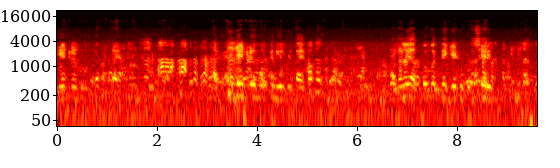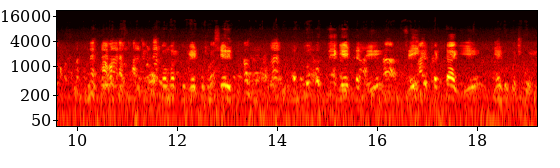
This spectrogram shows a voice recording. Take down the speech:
ಗೇಟ್ಗಳ ಮೂಲಕ ಬಿಡ್ತಾ ಗೇಟ್ಗಳ ಮೂಲಕ ನೀರು ಬಿಡ್ತಾ ಅದರಲ್ಲಿ ಹತ್ತೊಂಬತ್ತನೇ ಗೇಟು ಕೂಡ ಸೇರಿತ್ತು. ಹತ್ತೊಂಬತ್ತು ಗೇಟ್ ಕೂಡ ಸೇರಿತ್ತು. ಹತ್ತೊಂಬತ್ತನೇ ಗೇಟ್ನಲ್ಲಿ ಚೈನ್ ಕಟ್ಟಾಗಿ ಗೇಟು ಕೊಚ್ಚಿಹೋಗಿ.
